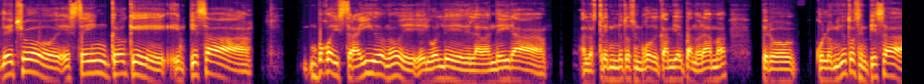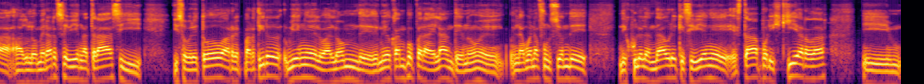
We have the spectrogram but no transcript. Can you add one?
de hecho, Stein creo que empieza un poco distraído, ¿no? El gol de, la bandera a los tres minutos un poco que cambia el panorama, pero con los minutos empieza a aglomerarse bien atrás y, y sobre todo a repartir bien el balón de, medio campo para adelante, ¿no? Eh, en la buena función de, de Julio Landaure, que si bien eh, estaba por izquierda y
